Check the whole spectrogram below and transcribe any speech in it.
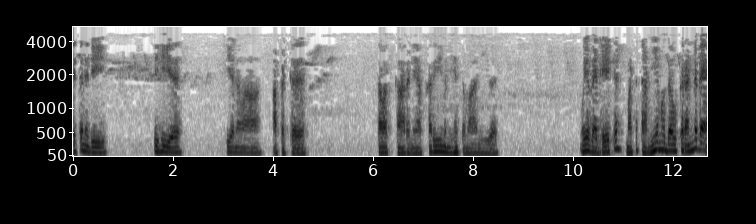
එතනදී සිහිය කියනවා අපට තවත් කාරණයක් හරීම නිහතමානීව ඔය වැඩේට මට තනියම උදව් කරන්න බෑ.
